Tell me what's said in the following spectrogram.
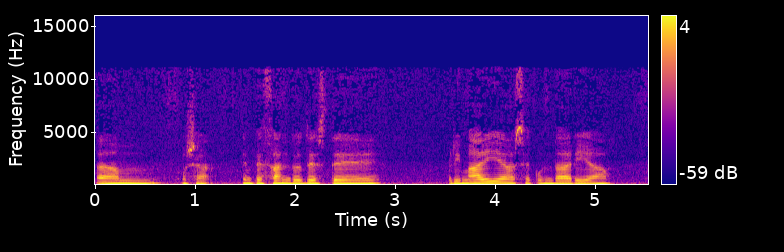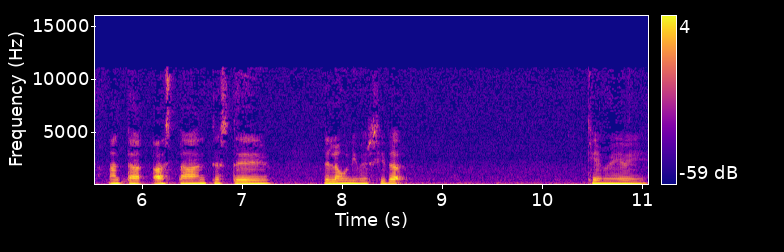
Am, o sea, empezando desde primaria, secundaria, hasta antes de, la universidad, que me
